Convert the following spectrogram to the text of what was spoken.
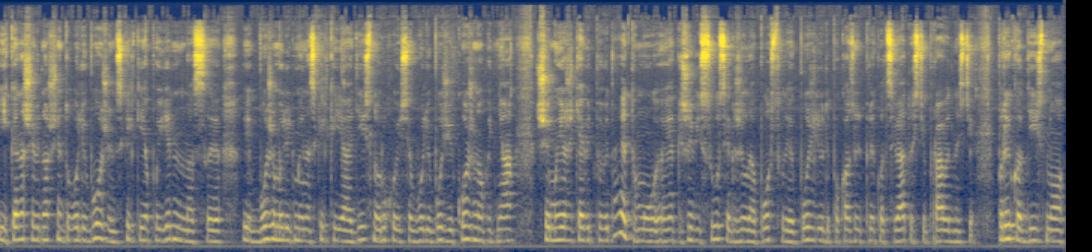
і яке наше відношення до волі Божої, наскільки я поєднана з е, Божими людьми, наскільки я дійсно рухаюся в волі Божій кожного дня, чи моє життя відповідає тому, е, як жив Ісус, як жили апостоли, як Божі люди показують приклад святості, праведності, приклад дійсно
